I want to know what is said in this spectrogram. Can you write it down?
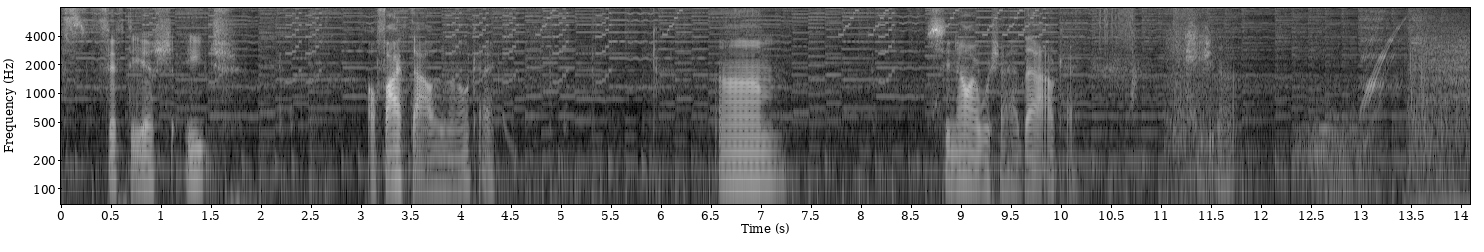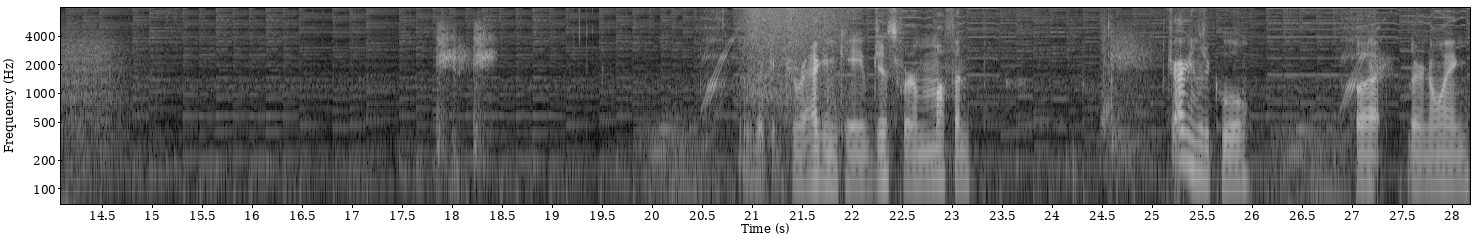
50-ish each. Oh, 5,000. Okay. Um. See, now I wish I had that. Okay. Like a dragon cave just for a muffin. Dragons are cool, but they're annoying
